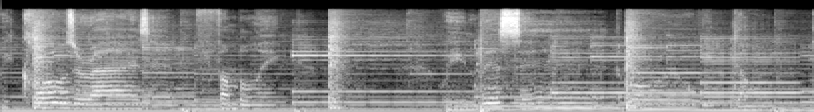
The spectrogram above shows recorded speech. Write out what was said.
We close our eyes fumbling. We listen or we don't.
